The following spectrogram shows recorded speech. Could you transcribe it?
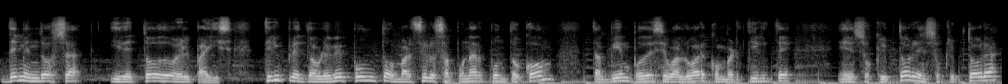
de Mendoza y de todo el país. www.marcelosapunar.com También podés evaluar convertirte en suscriptor, en suscriptora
